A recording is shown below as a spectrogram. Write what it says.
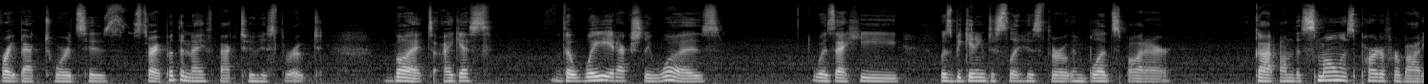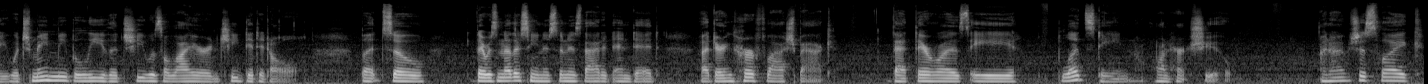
right back towards his sorry, put the knife back to his throat. But I guess the way it actually was was that he was beginning to slit his throat and blood splatter got on the smallest part of her body, which made me believe that she was a liar and she did it all. But so there was another scene as soon as that had ended uh, during her flashback that there was a blood stain on her shoe. And I was just like,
